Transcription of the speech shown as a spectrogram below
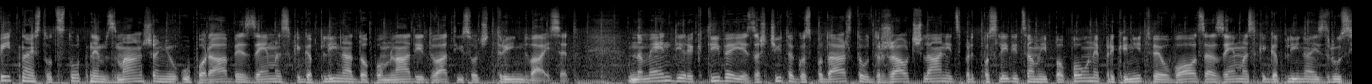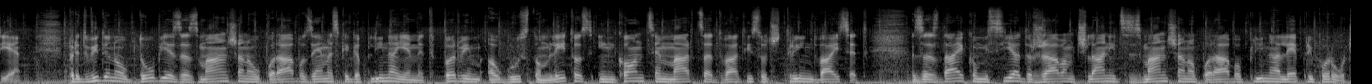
15-odstotnem zmanjšanju uporabe zemljskega plina do pomladi 2023. Namen direktive je zaščita gospodarstva držav članic pred posledicami popolne prekinitve uvoza zemljskega plina iz Rusije. Predvideno obdobje za zmanjšano uporabo zemljskega plina je med 1. avgustom letos in koncem marca 2023. Za zdaj komisija državam članic zmanjšano porabo plina le priporoča.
